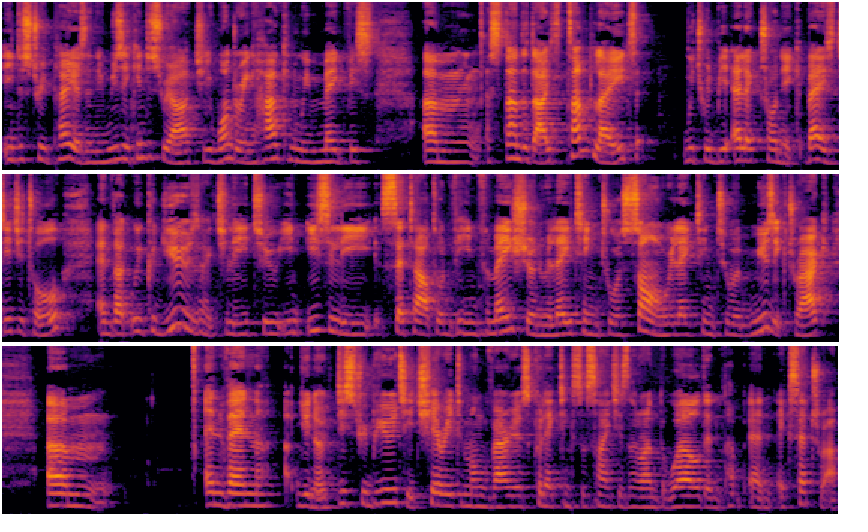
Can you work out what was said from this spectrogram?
industry players in the music industry are actually wondering how can we make this um, standardized template which would be electronic based digital and that we could use actually to easily set out all the information relating to a song relating to a music track um, and then you know distribute it, share it among various collecting societies around the world, and, and etc.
